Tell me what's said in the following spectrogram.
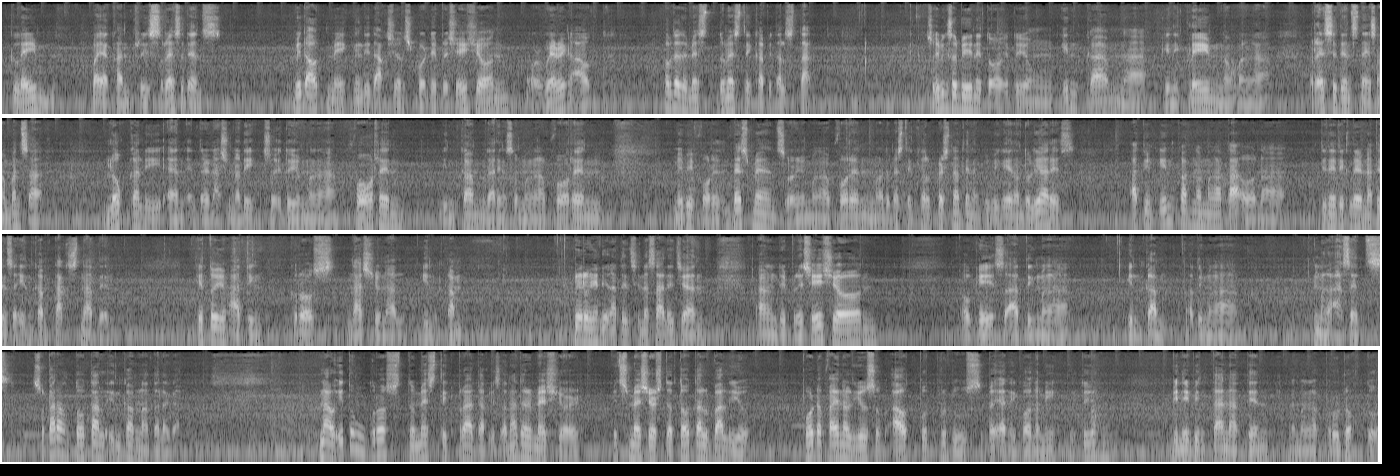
claimed by a country's residents without making deductions for depreciation or wearing out of the domestic capital stock. So, ibig sabihin ito, ito yung income na kiniklaim ng mga residents na isang bansa locally and internationally. So, ito yung mga foreign income galing sa mga foreign maybe foreign investments or yung mga foreign mga domestic helpers natin na bibigay ng dolyares at yung income ng mga tao na dinedeclare natin sa income tax natin ito yung ating gross national income. Pero hindi natin sinasali dyan ang depreciation okay sa ating mga income, ating mga mga assets. So parang total income lang talaga. Now, itong gross domestic product is another measure which measures the total value for the final use of output produced by an economy. Ito yung binibinta natin ng mga produkto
